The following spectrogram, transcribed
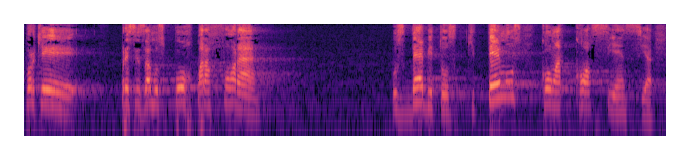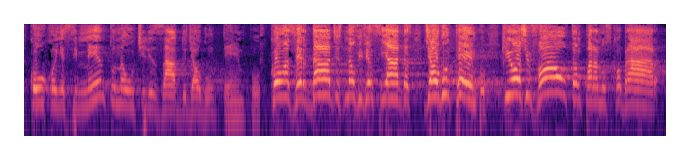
Porque precisamos pôr para fora os débitos que temos com a consciência, com o conhecimento não utilizado de algum tempo, com as verdades não vivenciadas de algum tempo, que hoje voltam para nos cobrar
